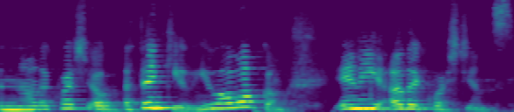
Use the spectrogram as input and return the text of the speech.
Another question. Oh, uh, thank you. You are welcome. Any other questions?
